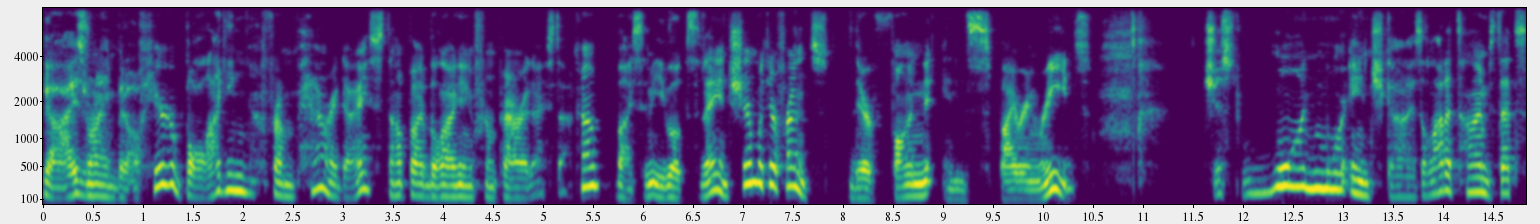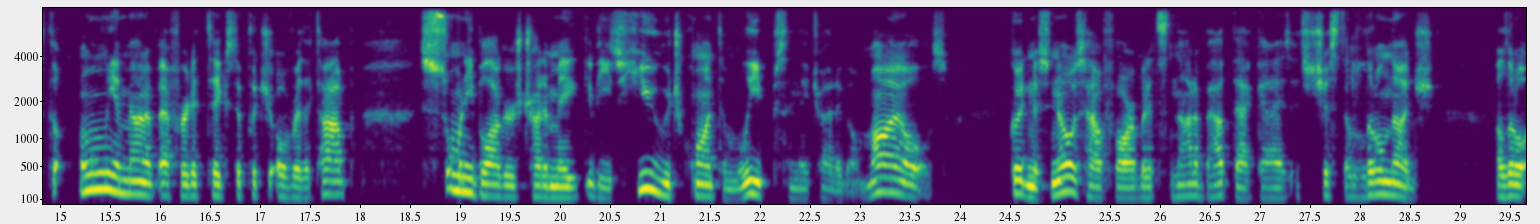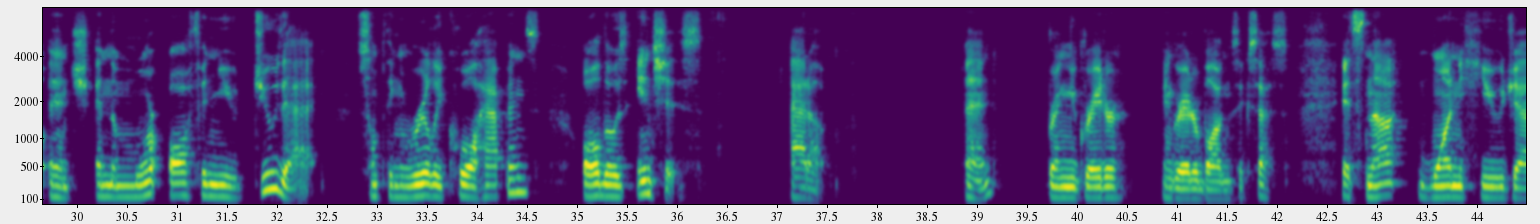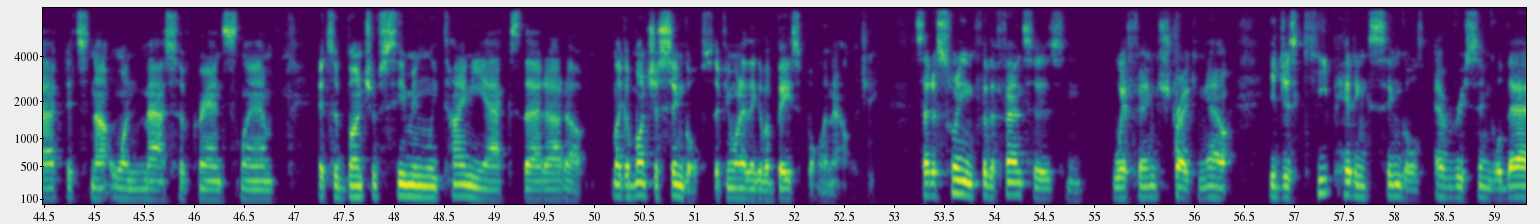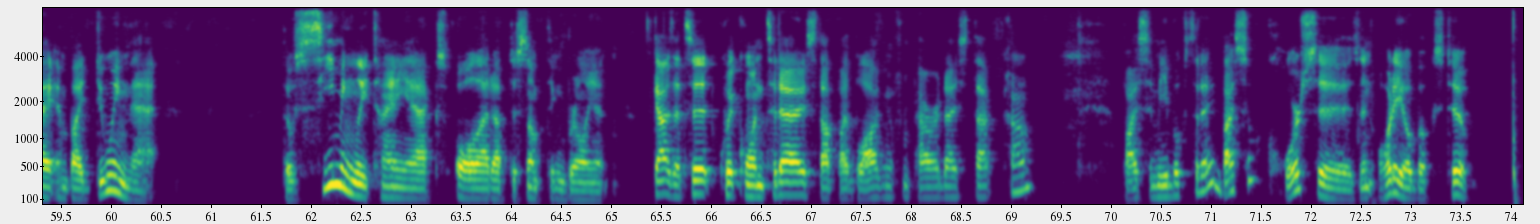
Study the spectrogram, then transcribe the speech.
guys, Ryan Biddulph here, blogging from paradise. Stop by bloggingfromparadise.com, buy some ebooks today, and share them with your friends. They're fun, inspiring reads. Just one more inch, guys. A lot of times, that's the only amount of effort it takes to put you over the top. So many bloggers try to make these huge quantum leaps and they try to go miles, goodness knows how far, but it's not about that, guys. It's just a little nudge a little inch. And the more often you do that, something really cool happens. All those inches add up and bring you greater and greater blogging success. It's not one huge act, it's not one massive grand slam. It's a bunch of seemingly tiny acts that add up, like a bunch of singles, if you want to think of a baseball analogy. Instead of swinging for the fences and whiffing, striking out. You just keep hitting singles every single day. And by doing that, those seemingly tiny acts all add up to something brilliant. Guys, that's it. Quick one today. Stop by bloggingfromparadise.com. Buy some ebooks today. Buy some courses and audiobooks too.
